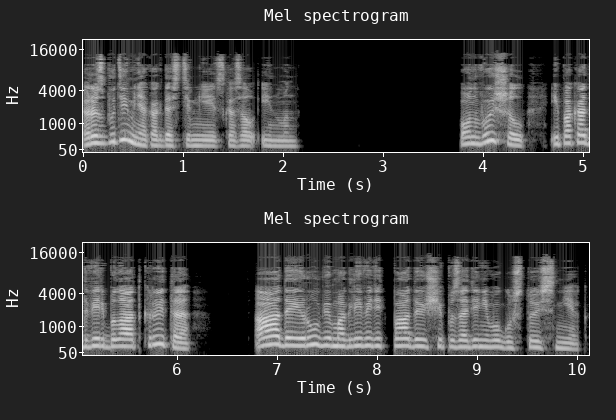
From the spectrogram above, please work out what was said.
«Разбуди меня, когда стемнеет», — сказал Инман. Он вышел, и пока дверь была открыта, Ада и Руби могли видеть падающий позади него густой снег.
